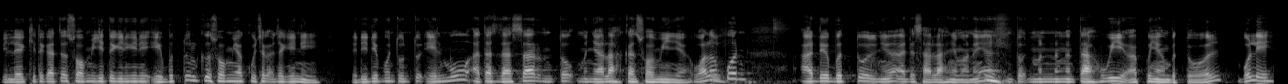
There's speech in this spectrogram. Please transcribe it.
Bila kita kata suami kita gini-gini, eh betul ke suami aku cakap macam gini? Jadi dia pun tuntut ilmu atas dasar untuk menyalahkan suaminya. Walaupun hmm. ada betulnya, ada salahnya mana ya hmm. untuk mengetahui apa yang betul, boleh.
